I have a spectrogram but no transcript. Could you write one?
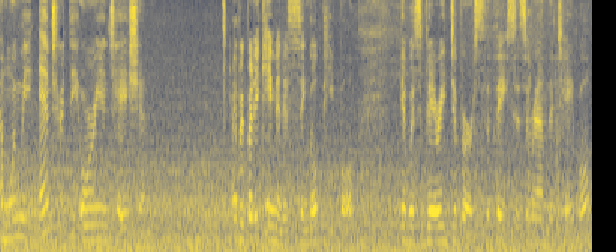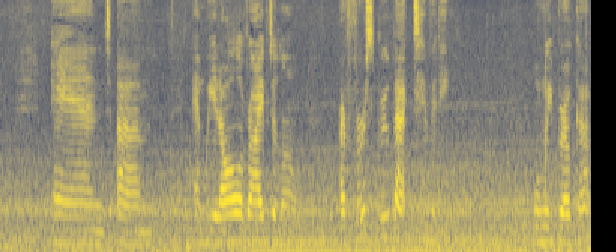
And when we entered the orientation, everybody came in as single people. It was very diverse, the faces around the table, and um, and we had all arrived alone. Our first group activity, when we broke up,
